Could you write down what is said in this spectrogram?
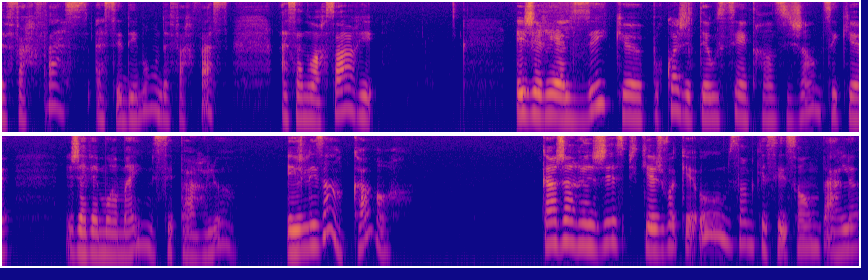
de faire face à ses démons, de faire face à sa noirceur. Et, j'ai réalisé que pourquoi j'étais aussi intransigeante, c'est que j'avais moi-même ces peurs-là. Et je les ai encore. Quand j'enregistre puis que je vois que, oh, il me semble que c'est sombre par là,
